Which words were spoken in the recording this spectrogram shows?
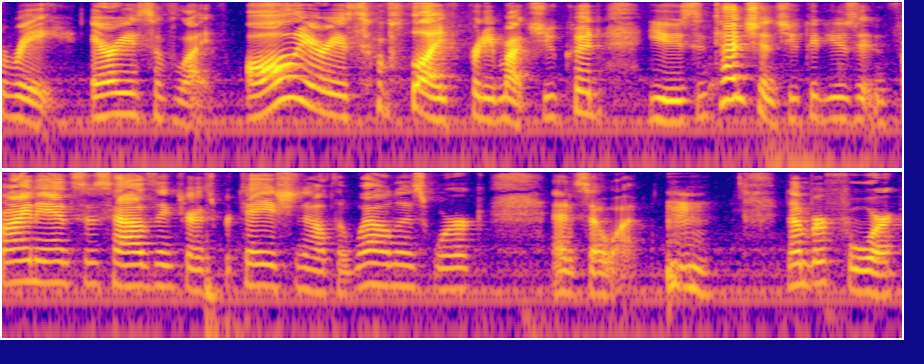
Three, areas of life. All areas of life, pretty much, you could use intentions. You could use it in finances, housing, transportation, health and wellness, work, and so on. Number four,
